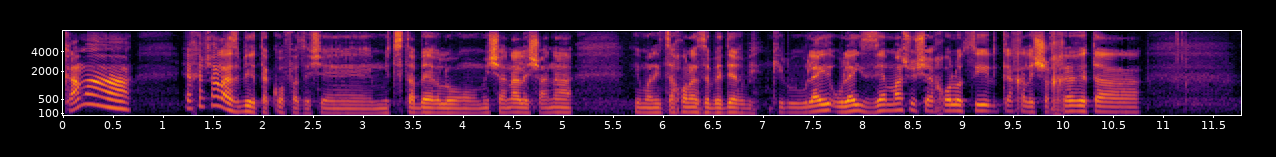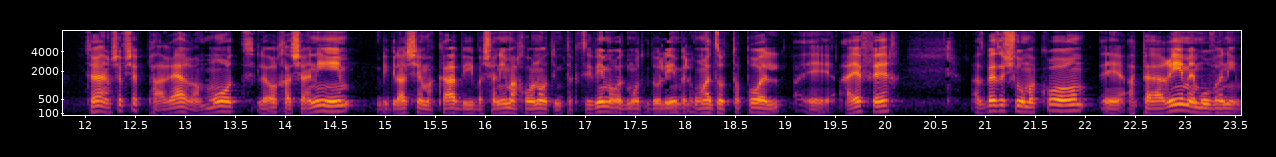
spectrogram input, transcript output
כמה, איך אפשר להסביר את הקוף הזה שמצטבר לו משנה לשנה עם הניצחון הזה בדרבי? כאילו אולי, אולי זה משהו שיכול להוציא, ככה לשחרר את ה... תראה, אני חושב שפערי הרמות לאורך השנים, בגלל שמכבי בשנים האחרונות עם תקציבים מאוד מאוד גדולים, ולעומת זאת הפועל אה, ההפך, אז באיזשהו מקום אה, הפערים הם מובנים.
